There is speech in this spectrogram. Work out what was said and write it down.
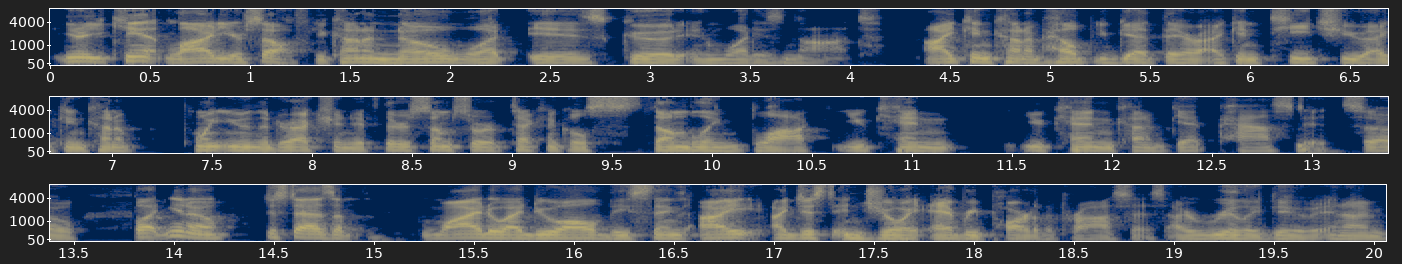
you know you can't lie to yourself. You kind of know what is good and what is not. I can kind of help you get there. I can teach you. I can kind of point you in the direction. If there's some sort of technical stumbling block you can you can kind of get past it. So but you know just as a why do I do all these things? I, I just enjoy every part of the process. I really do. And I'm,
